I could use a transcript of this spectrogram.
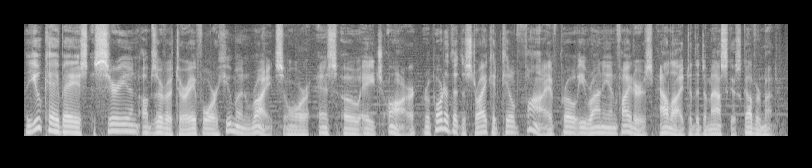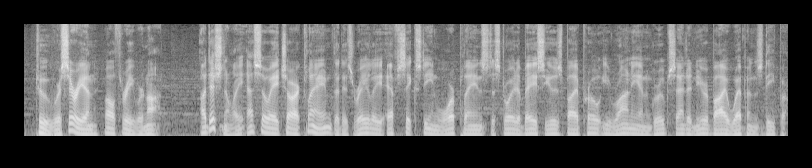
The UK based Syrian Observatory for Human Rights, or SOHR, reported that the strike had killed five pro Iranian fighters allied to the Damascus government. Two were Syrian, while three were not. Additionally, SOHR claimed that Israeli F 16 warplanes destroyed a base used by pro Iranian groups and a nearby weapons depot.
